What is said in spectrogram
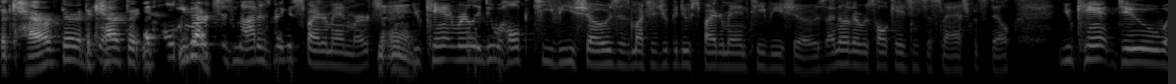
The character, the Yeah, character, like, Hulk even merch is not as big as Spider-Man merch. Mm-mm. You can't really do Hulk TV shows as much as you could do Spider-Man TV shows. I know there was Hulk Agents of Smash, but still, you can't do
